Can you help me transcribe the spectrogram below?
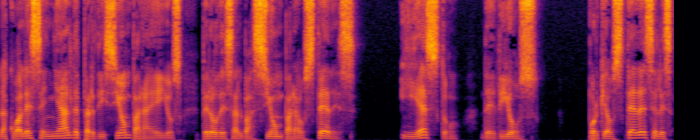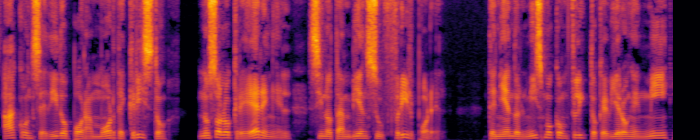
la cual es señal de perdición para ellos, pero de salvación para ustedes. Y esto de Dios. Porque a ustedes se les ha concedido por amor de Cristo no solo creer en Él, sino también sufrir por Él, teniendo el mismo conflicto que vieron en mí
